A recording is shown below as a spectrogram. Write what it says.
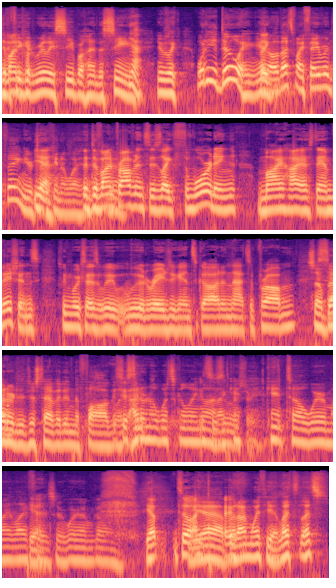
And if you could really see behind the scenes, Yeah. you'd be like, "What are you doing? You Like- know, that's my favorite thing you're yeah, taking away." the divine Yeah. providence is like thwarting my highest ambitions. Swedenborg says we, we would rage against God, and that's a problem. So, So- better to just have it in the fog. Like, I don't know what's going on. I can't, can't tell where my life Yeah. is or where I'm going. Yep. So yeah, I, but I'm with you. Let's let's.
